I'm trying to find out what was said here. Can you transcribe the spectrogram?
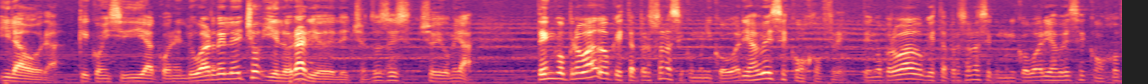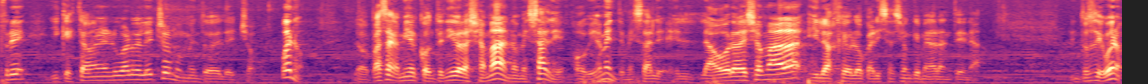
y la hora, que coincidía con el lugar del hecho y el horario del hecho. Entonces yo digo, mira, tengo probado que esta persona se comunicó varias veces con Jofré. Tengo probado que esta persona se comunicó varias veces con Jofré y que estaba en el lugar del hecho en el momento del hecho. Bueno, lo que pasa es que a mí el contenido de la llamada no me sale, obviamente, me sale la hora de llamada y la geolocalización que me da la antena. Entonces, bueno,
